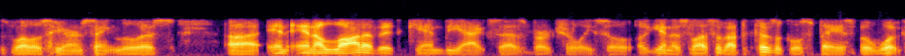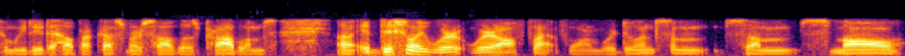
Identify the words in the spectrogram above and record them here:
as well as here in St. Louis. Uh, and, and a lot of it can be accessed virtually. So again, it's less about the physical space, but what can we do to help our customers solve those problems? Uh, additionally, we're we're off platform. We're doing some some small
